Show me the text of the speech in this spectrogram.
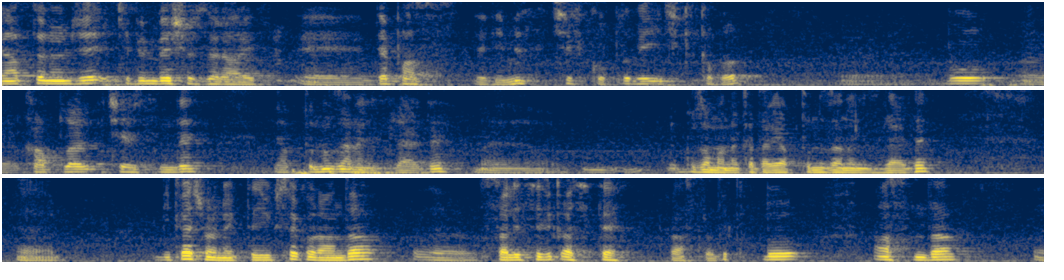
Milattan önce 2500'lere ait e, depas dediğimiz çift kuplu bir içki kabı. E, bu e, kaplar içerisinde yaptığımız analizlerde, e, bu zamana kadar yaptığımız analizlerde e, birkaç örnekte yüksek oranda e, salisilik asite rastladık. Bu aslında e,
